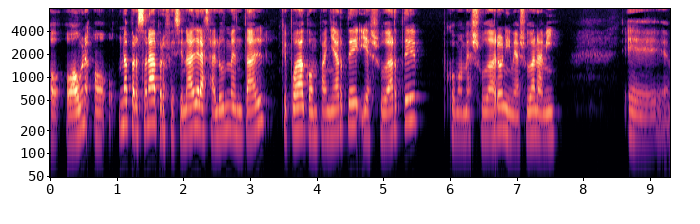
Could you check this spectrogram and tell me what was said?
a una, persona profesional de la salud mental que pueda acompañarte y ayudarte como me ayudaron y me ayudan a mí. Eh,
